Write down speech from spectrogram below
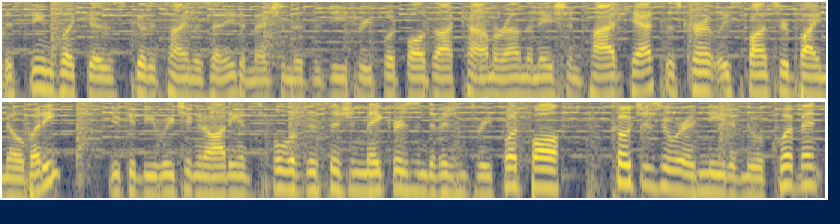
This seems like as good a time as any to mention that the D3Football.com Around the Nation podcast is currently sponsored by nobody. You could be reaching an audience full of decision makers in Division 3 football, coaches who are in need of new equipment,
